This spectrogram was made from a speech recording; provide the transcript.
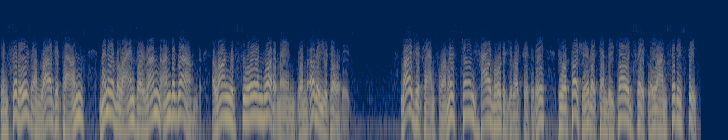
In cities and larger towns, many of the lines are run underground, along with sewer and water mains and other utilities. Larger transformers change high voltage electricity to a pressure that can be carried safely on city streets.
